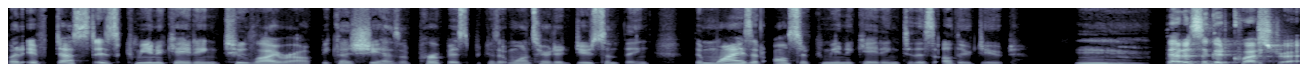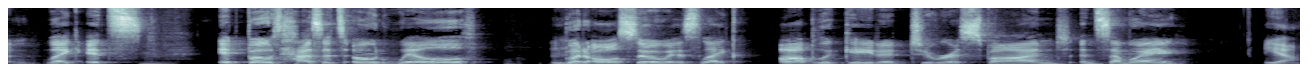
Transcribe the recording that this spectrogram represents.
but if Dust is communicating to Lyra because she has a purpose, because it wants her to do something, then why is it also communicating to this other dude? Mm. That is a good question. Like it's it both has its own will, but also is like obligated to respond in some way Yeah.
